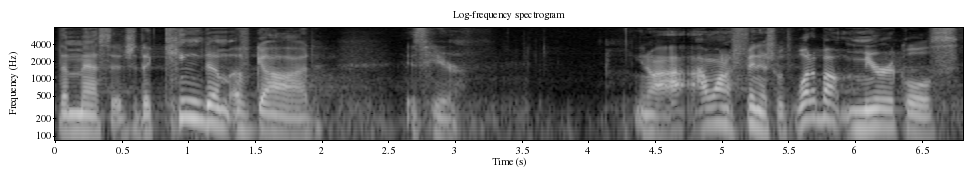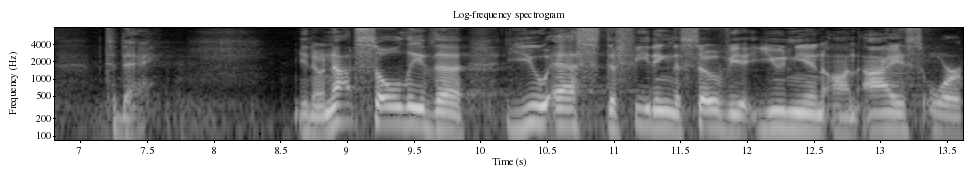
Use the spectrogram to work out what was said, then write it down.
the message. The kingdom of God is here. You know, I, I want to finish with what about miracles today? You know, not solely the US defeating the Soviet Union on ice or,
